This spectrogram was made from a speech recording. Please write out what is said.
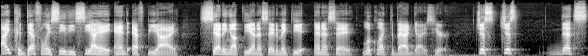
I could definitely see the CIA and FBI setting up the NSA to make the NSA look like the bad guys here. Just, just that's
